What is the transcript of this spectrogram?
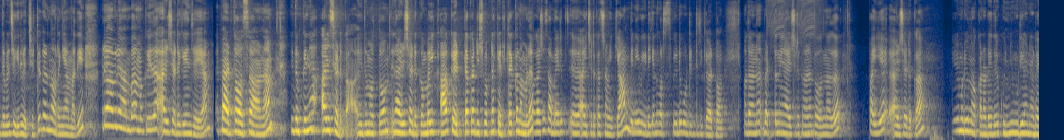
ഇതേപോലെ ചെയ്ത് വെച്ചിട്ട് കിടന്നുറങ്ങിയാൽ മതി. രാവിലെ ആകുമ്പോൾ നമുക്ക് ഇത് അഴിച്ചെടുക്കുകയും ചെയ്യാം. ഇപ്പം അടുത്ത ദിവസമാണ്. ഇത് പിന്നെ അഴിച്ചെടുക്കാം. ഇത് മൊത്തം ഇത് അഴിച്ചെടുക്കുമ്പോൾ ഈ ആ കെട്ടൊക്കെ ടിഷ്യൂ പേപ്പറിന്റെ കെട്ടൊക്കെ നമ്മൾ അവകാശം സമയത്ത് അഴിച്ചെടുക്കാൻ ശ്രമിക്കാം. പിന്നെ ഈ വീഡിയോക്ക് കുറച്ച് സ്പീഡ് കൂട്ടിയിട്ടിരിക്കുക കേട്ടോ. അതാണ് പെട്ടെന്ന് ഞാൻ അഴിച്ചെടുക്കാനാണ് തോന്നുന്നത്. പയ്യെ അഴിച്ചെടുക്കുക ഈ മുടി നോക്കണം കേട്ടോ. ഇതൊരു കുഞ്ഞു മുടിയാണ് കേട്ടോ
